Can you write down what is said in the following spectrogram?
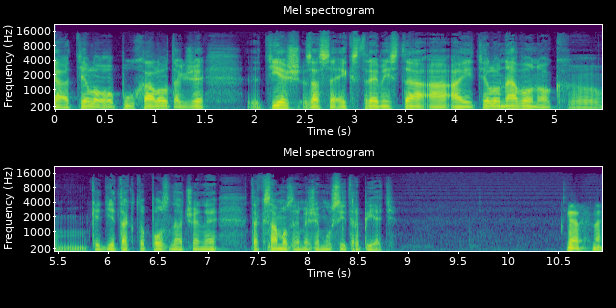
a telo opúchalo, takže tiež zase extrémista a aj telo navonok, eh, keď je takto poznačené, tak samozrejme, že musí trpieť. Jasné.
